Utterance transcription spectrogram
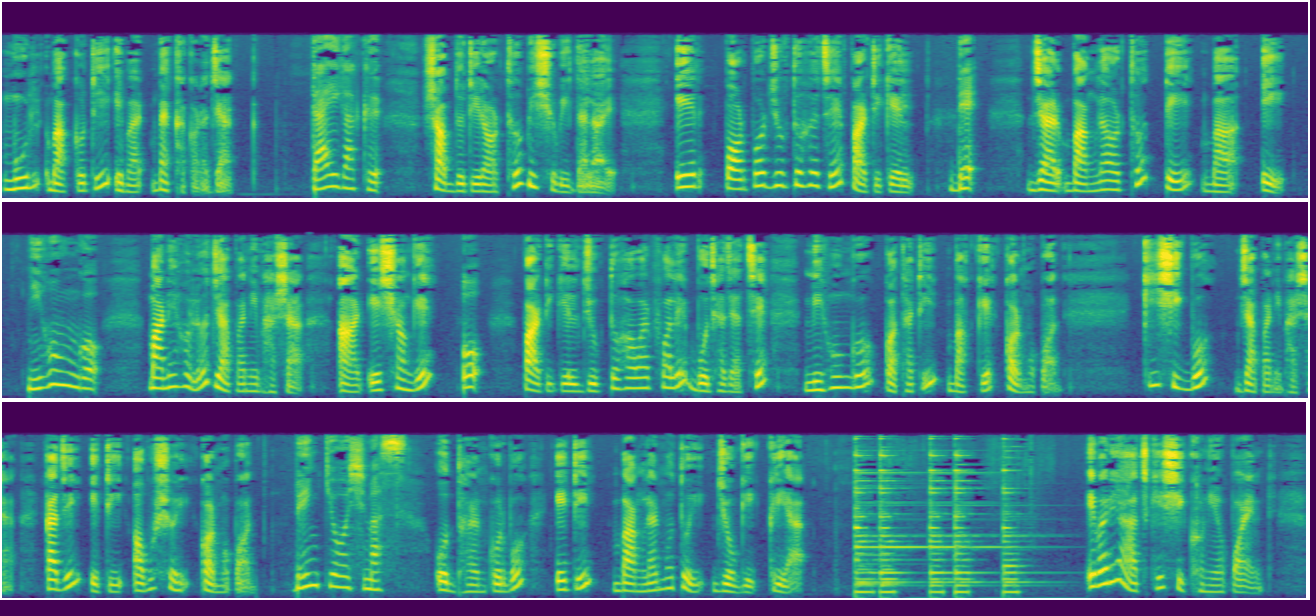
মূল বাক্যটি এবার ব্যাখ্যা করা যাক 大学 শব্দটির অর্থ বিশ্ববিদ্যালয় এর পরপর যুক্ত হয়েছে পার্টিকেল で যার বাংলা অর্থ তে বা এ 日本語 মানে হলো জাপানি ভাষা আর এর সঙ্গে を পার্টিকেল যুক্ত হওয়ার ফলে বোঝা যাচ্ছে নিহঙ্গ কথাটি বাক্যের কর্মপদ কি শিখব জাপানি ভাষা কাজেই এটি অবশ্যই কর্মপদ 勉強します অধ্যয়ন করব এটি বাংলার মতোই যৌগিক ক্রিয়া এবারে আজকে শিক্ষণীয় পয়েন্ট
